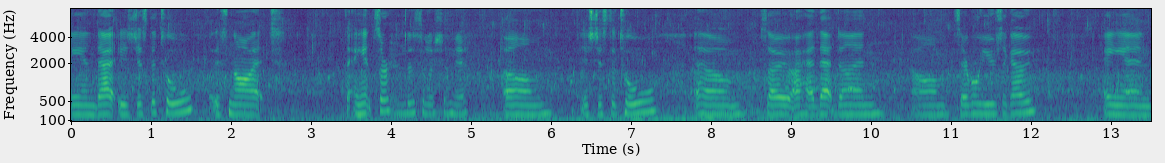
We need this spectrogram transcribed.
and that is just a tool, it's not the answer. The solution, yeah. Um, it's just a tool. Um, so I had that done um, several years ago and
